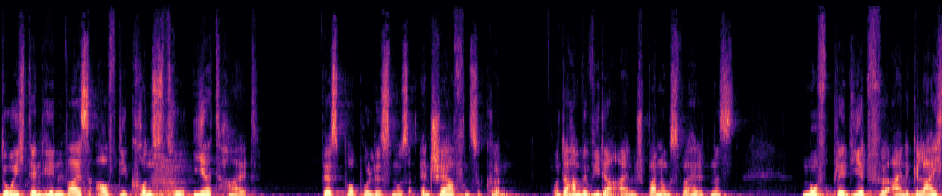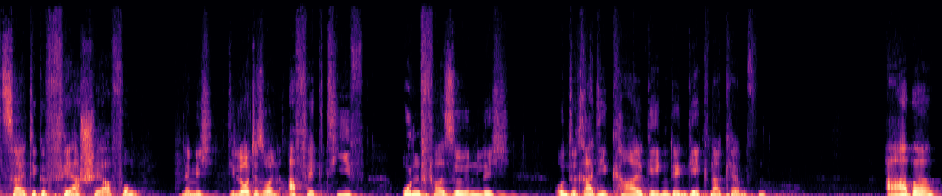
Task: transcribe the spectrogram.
durch den Hinweis auf die Konstruiertheit des Populismus entschärfen zu können. Und da haben wir wieder ein Spannungsverhältnis. Muff plädiert für eine gleichzeitige Verschärfung, nämlich die Leute sollen affektiv, unversöhnlich und radikal gegen den Gegner kämpfen. Aber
